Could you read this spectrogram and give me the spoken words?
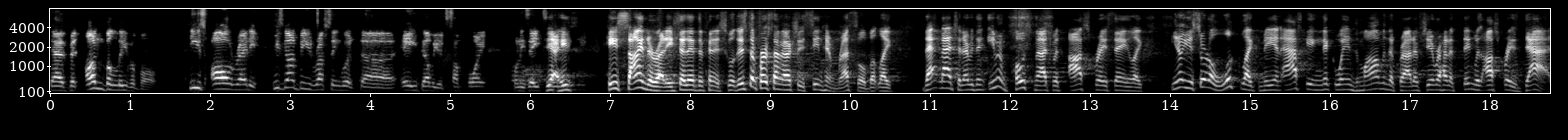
that have been unbelievable. He's already, he's going to be wrestling with uh, AEW at some point when he's 18. Yeah, he's he's signed already. He said they have to finish school. This is the first time I've actually seen him wrestle, but like that match and everything, even post match with Ospreay saying like, you know, you sort of look like me, and asking Nick Wayne's mom in the crowd if she ever had a thing with Ospreay's dad.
